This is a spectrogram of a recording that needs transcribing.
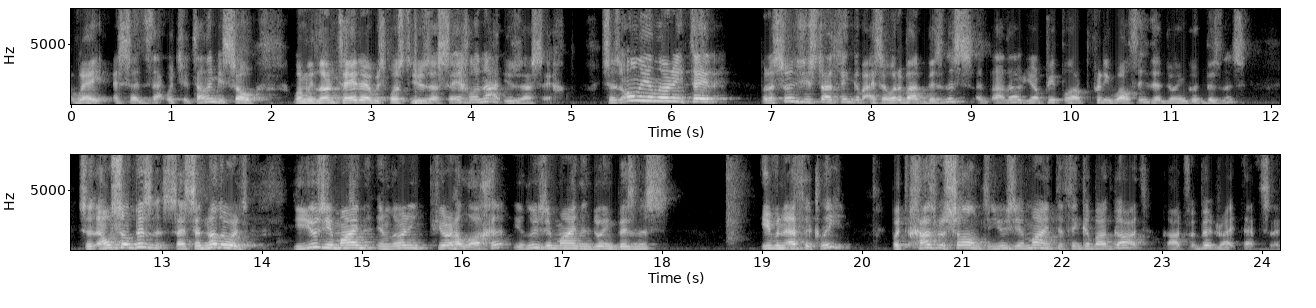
way. I said, is that what you're telling me? So when we learn Teda, we're supposed to use our Seichel or not use our Seichel? He says, only in learning Teda. But as soon as you start thinking about I said, what about business? You know, people are pretty wealthy. They're doing good business He said, also business. I said, in other words, you use your mind in learning pure halacha, you lose your mind in doing business, even ethically. But chaz v'shalom, to use your mind to think about God. God forbid, right? That's uh,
